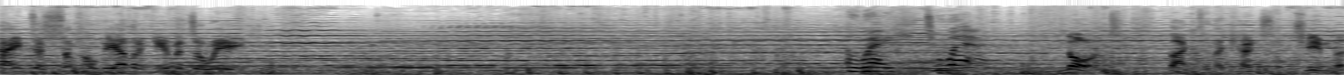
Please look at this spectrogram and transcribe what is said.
Time to shuttle the other humans away. Away to where? North, back to the council chamber.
